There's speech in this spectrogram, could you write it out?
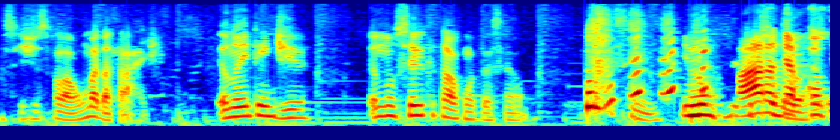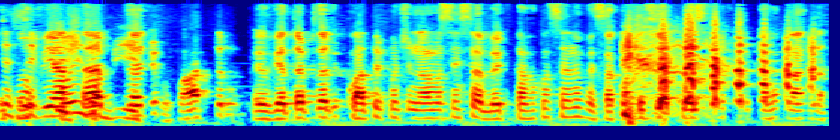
assisti, sei lá, uma da tarde, eu não entendi, eu não sei o que tava acontecendo. Assim, E não para de Eu acontecer vi até coisa, episódio bicho. 4, eu vi até o episódio 4 e continuava sem saber o que tava acontecendo. Só acontecia coisa que não nada.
